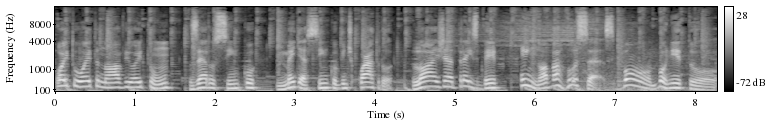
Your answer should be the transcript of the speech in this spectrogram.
88981056524. Loja 3B em Nova Russas. Bom, bonito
